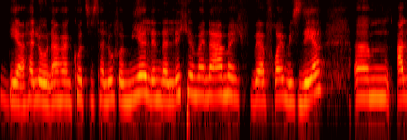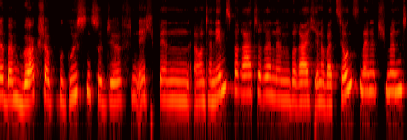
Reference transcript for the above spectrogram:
Ja, hallo, nachher ein kurzes Hallo von mir, Linda Liche mein Name. Ich freue mich sehr, ähm, alle beim Workshop begrüßen zu dürfen. Ich bin äh, Unternehmensberaterin im Bereich Innovationsmanagement,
